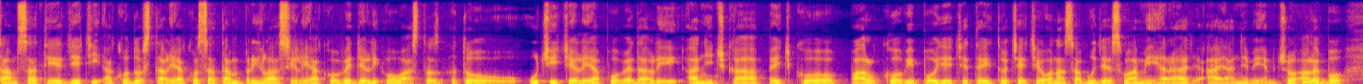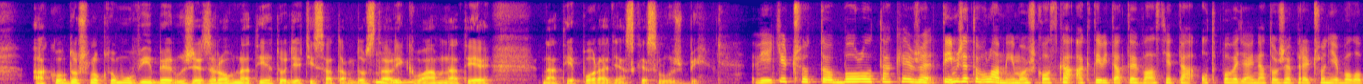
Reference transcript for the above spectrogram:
tam sa tie deti ako dostali, ako sa tam prihlásili, ako vedeli o vás. To, to učitelia povedali Anička, Peťko, Palko, vy pôjdete tejto tete proste ona sa bude s vami hrať a ja neviem čo, alebo ako došlo k tomu výberu, že zrovna tieto deti sa tam dostali mm-hmm. k vám na tie, na tie poradenské služby? Viete, čo to bolo také, že tým, že to bola mimoškolská aktivita, to je vlastne tá odpoveď aj na to, že prečo nebolo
